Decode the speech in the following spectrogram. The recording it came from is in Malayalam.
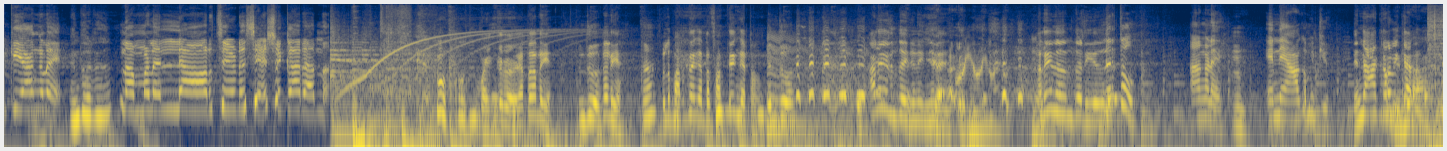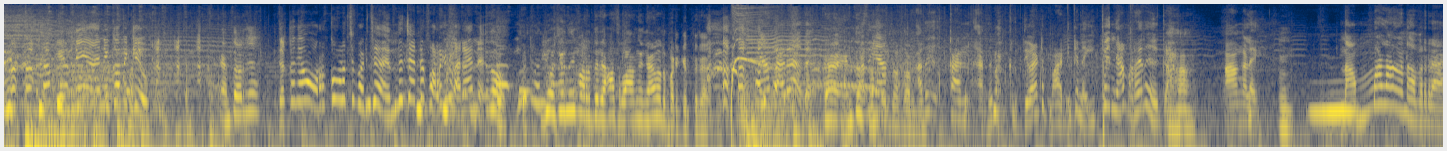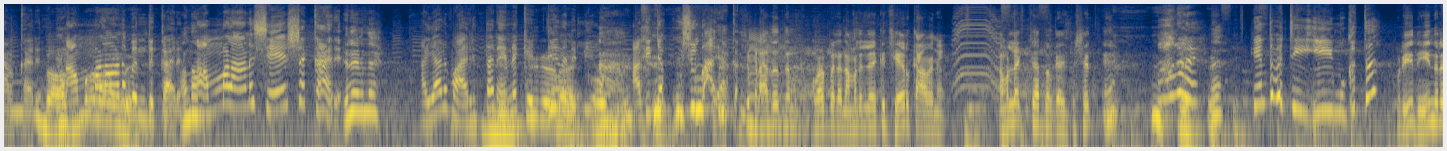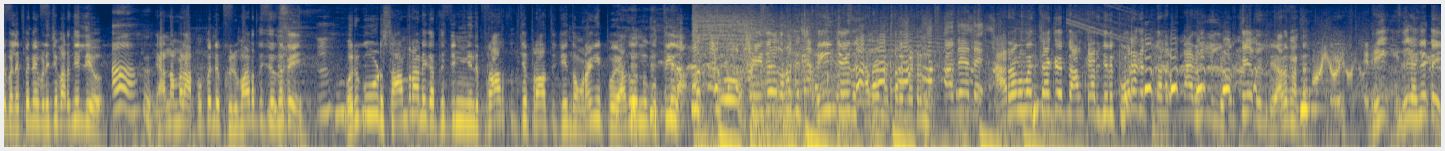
മനസ്സിലാക്കി ഞങ്ങളെ എന്തോ നമ്മളെല്ലാം ആർച്ചയുടെ ശേഷക്കാരാന്ന്. ഭയങ്കര കേട്ടോ എന്തുവാ? കളിയാ ഇവിടെ പറഞ്ഞ കേട്ടോ സത്യം കേട്ടോ. എന്താ ഇങ്ങനെ ഇങ്ങനെ? എന്താ ഇത് നിർത്തു. ആങ്ങളെ എന്നെ ആഗമിക്കൂ. എന്നെ ആക്രമിക്കാനോ? എന്നെ അനുഗമിക്കൂ. എന്താ പറഞ്ഞ? ഇതൊക്കെ ഞാൻ ഉറക്കം ഉറച്ച് പഠിച്ച. എന്താ ചേട്ടൻ പറഞ്ഞു വരാനോ? നീ പറഞ്ഞില്ല ആ സ്ലാങ് ഞാനോട് പഠിക്കത്തില്ല അത്. ഞാൻ- സംഭവം അത് അത് കൃത്യമായിട്ട് പഠിക്കണം. ഇപ്പൊ ഞാൻ പറയുന്നത് കേൾക്കാം. ആങ്ങളെ നമ്മളാണ് അവരുടെ ആൾക്കാര്. നമ്മളാണ്. ബന്ധുക്കാര്. നമ്മളാണ് ശേഷക്കാര്. അയാൾ വരുത്താൻ എന്നെ കെട്ടിയവനില്ലയോ അതിന്റെ അത് കുഴപ്പമില്ല. നമ്മളിലേക്ക് ചേർക്കാവനെ. നമ്മളിലേക്ക് ചേർത്ത് പക്ഷെ? എന്ത് പറ്റി ഈ മുഖത്ത്? നീ ഇന്നലെ വെളുപ്പിനെ വിളിച്ച് പറഞ്ഞില്ലയോ? ഞാൻ നമ്മുടെ അപ്പൂപ്പന്റെ കുഴിമാടത്തിൽ ചെന്നിട്ടേ ഒരു കൂട് സാമ്പ്രാണി കത്തിച്ച് പ്രാർത്ഥിച്ച് പ്രാർത്ഥിച്ച് ഉറങ്ങിപ്പോയി. അതൊന്ന് കുത്തിയതാ നമുക്ക് ക്ലീൻ ചെയ്ത് കളയാൻ എത്ര പെട്ടെന്ന്. അരവ് വെച്ചാൽ ആൾക്കാർ ഇങ്ങനെ കുറെ കെട്ടി നടക്കുന്ന അറിയില്ലല്ലോ വൃത്തിയല്ലോ അതുകൊണ്ട് ഇത് കഴിഞ്ഞിട്ടേ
